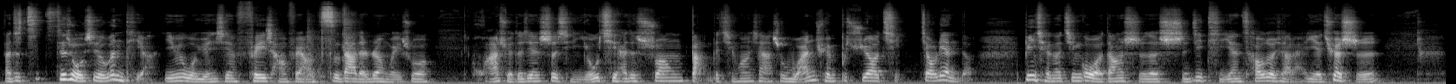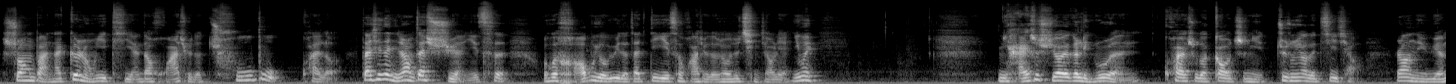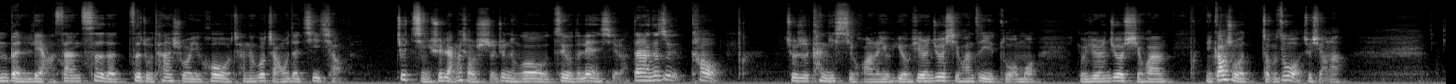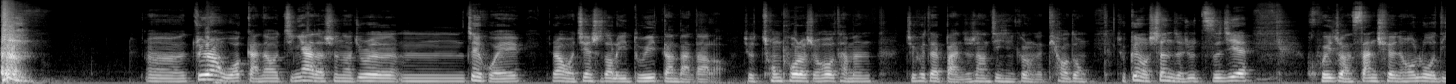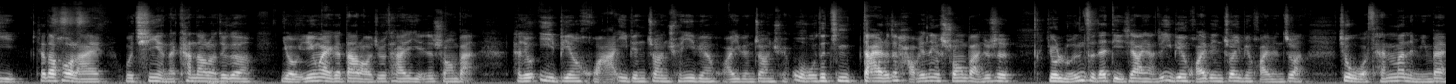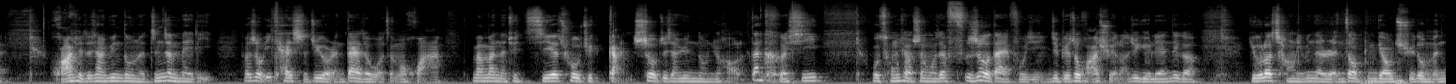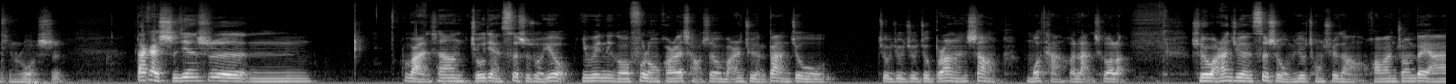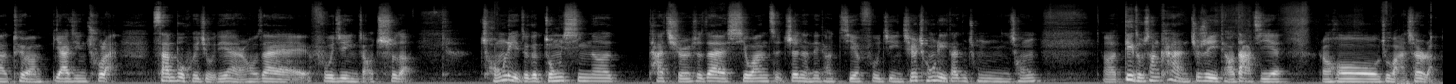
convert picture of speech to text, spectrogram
啊，这这这是我自己的问题啊，因为我原先非常非常自大的认为说。滑雪这件事情，尤其还是双板的情况下，是完全不需要请教练的，并且呢，经过我当时的实际体验操作下来，也确实双板它更容易体验到滑雪的初步快乐。但现在你让我再选一次，我会毫不犹豫的在第一次滑雪的时候就请教练，因为你还是需要一个领路人快速的告知你最重要的技巧，让你原本两三次的自主探索以后才能够掌握的技巧。就仅需两个小时就能够自由的练习了。当然，这是靠，就是看你喜欢了。有有些人就喜欢自己琢磨，有些人就喜欢你告诉我怎么做就行了。嗯，最让我感到惊讶的是呢，就是嗯，这回让我见识到了一堆单板大佬。就冲坡的时候，他们就会在板子上进行各种的跳动，就更有甚者，就直接回转三圈然后落地。再到后来，我亲眼的看到了这个有另外一个大佬，就是他也是双板。他就一边滑一边转圈，一边滑一边转圈，哇，我都惊呆了！就好像那个双板就是有轮子在底下一样，就一边滑一边转，一边滑一边转。就我才慢慢的明白滑雪这项运动的真正魅力。要是我一开始就有人带着我怎么滑，慢慢的去接触、去感受这项运动就好了。但可惜我从小生活在热带附近，就别说滑雪了，就连那个游乐场里面的人造冰雕区都门庭若市。大概时间是嗯。晚上九点四十左右，因为那个富龙滑雪场是晚上九点半就就就就就不让人上魔毯和缆车了，所以晚上九点四十，我们就从学长还完装备啊、退完押金出来，散步回酒店，然后在附近找吃的。崇礼这个中心呢，它其实是在西湾子镇的那条街附近。其实崇礼它从你从呃地图上看就是一条大街，然后就完事儿了。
